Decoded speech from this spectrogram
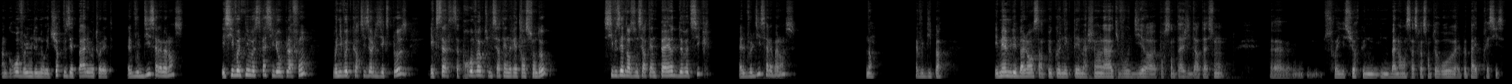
un, gros volume de nourriture, que vous n'êtes pas allé aux toilettes, elle vous le dit ça la balance? Et si votre niveau de stress il est au plafond, vos niveaux de cortisol ils explosent et que ça, ça provoque une certaine rétention d'eau, si vous êtes dans une certaine période de votre cycle, elle vous le dit, ça, la balance? Non, elle ne vous le dit pas. Et même les balances un peu connectées, machin, là, qui vont vous dire euh, pourcentage d'hydratation, euh, soyez sûr qu'une balance à 60 euros, elle ne peut pas être précise.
